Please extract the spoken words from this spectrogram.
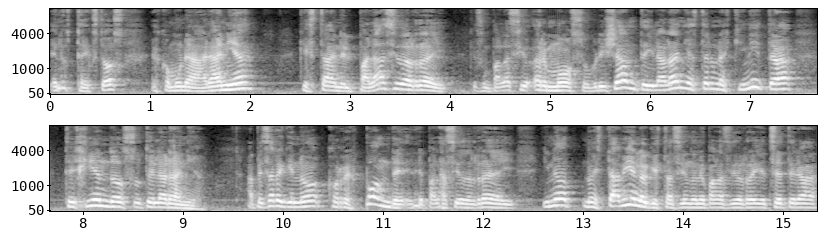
en los textos, es como una araña que está en el palacio del rey, que es un palacio hermoso, brillante, y la araña está en una esquinita tejiendo su telaraña. A pesar de que no corresponde en el palacio del rey y no, no está bien lo que está haciendo en el palacio del rey, etc.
